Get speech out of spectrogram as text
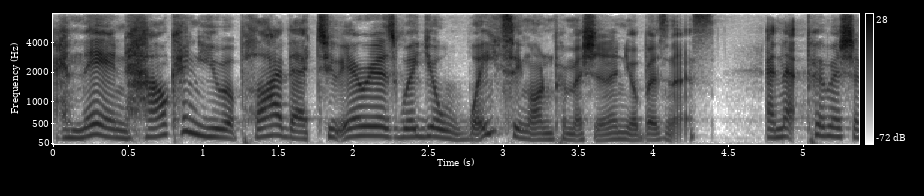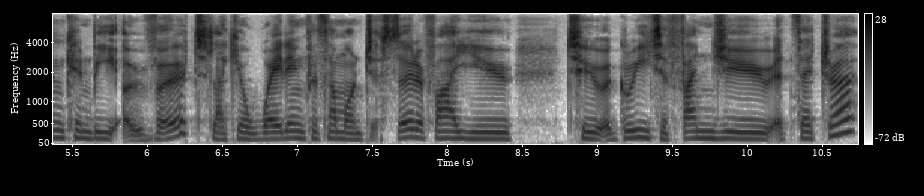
And then how can you apply that to areas where you're waiting on permission in your business? And that permission can be overt, like you're waiting for someone to certify you, to agree to fund you, etc.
